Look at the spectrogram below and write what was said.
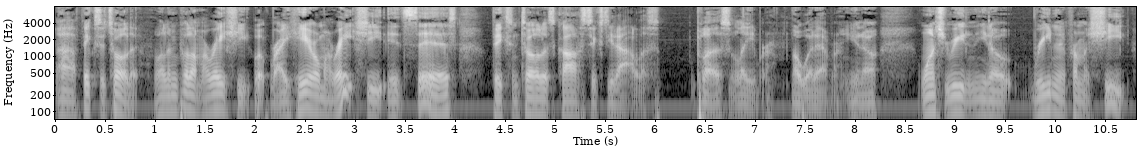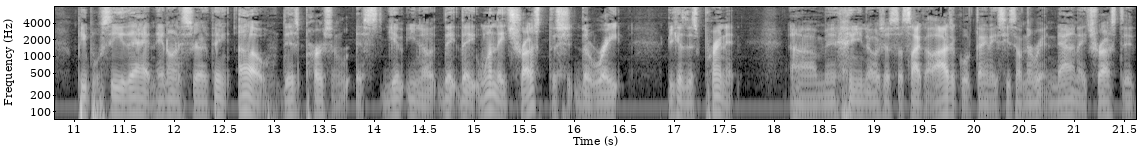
uh, fix a toilet? Well, let me pull out my rate sheet. Well, right here on my rate sheet, it says fixing toilets cost sixty dollars plus labor or whatever. You know, once you read, you know, reading it from a sheet, people see that and they don't necessarily think, oh, this person is give. You know, they they when they trust the sh- the rate because it's printed. Um, and, you know, it's just a psychological thing. They see something written down, they trust it.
